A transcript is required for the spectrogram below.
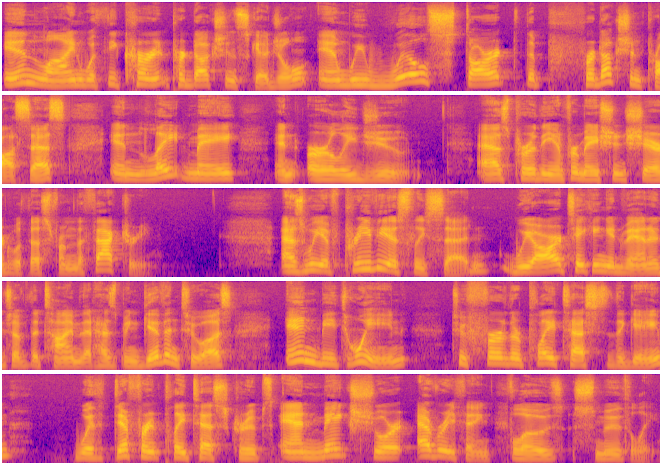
in line with the current production schedule and we will start the production process in late May and early June, as per the information shared with us from the factory. As we have previously said, we are taking advantage of the time that has been given to us in between to further playtest the game with different playtest groups and make sure everything flows smoothly.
